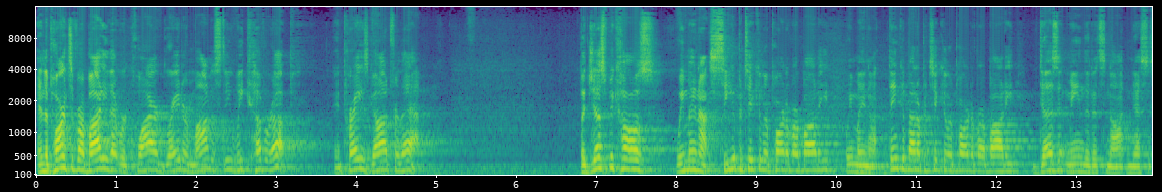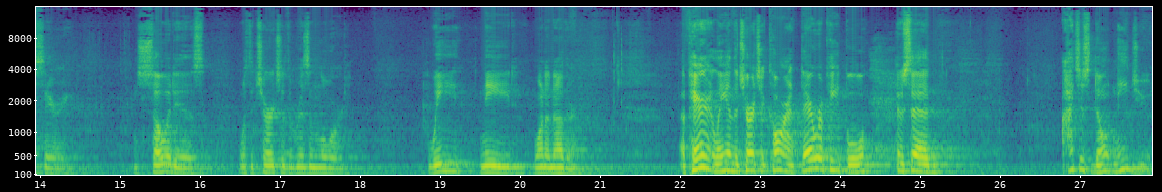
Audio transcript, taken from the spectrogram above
And the parts of our body that require greater modesty, we cover up. And praise God for that. But just because we may not see a particular part of our body, we may not think about a particular part of our body, doesn't mean that it's not necessary. And so it is with the church of the risen Lord. We need one another. Apparently, in the church at Corinth, there were people who said, I just don't need you.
